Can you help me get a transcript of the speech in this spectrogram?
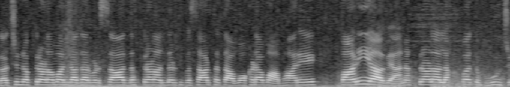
કચ્છ નખત્રાણામાં અંદાધાર વરસાદ. નખત્રાણા અંદરથી પસાર થતા વોખડામાં ભારે પાણી આવ્યા. નખત્રાણા, લખપત, ભુજ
